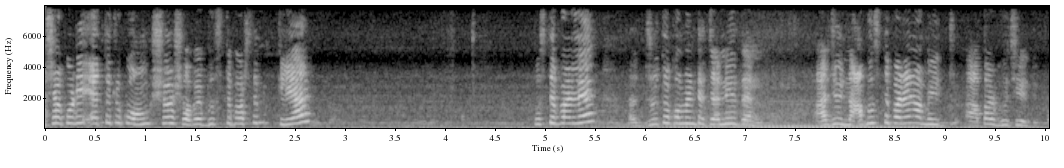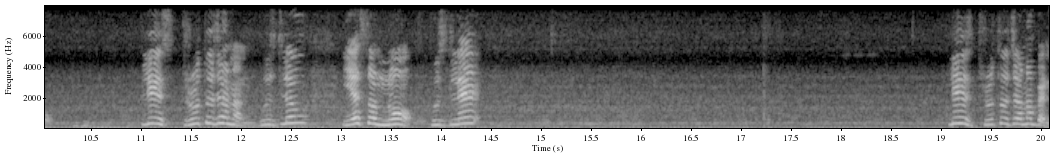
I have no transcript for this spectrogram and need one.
আশা করি এতটুকু অংশ সবাই বুঝতে পারছেন ক্লিয়ার বুঝতে পারলে দ্রুত কমেন্টে জানিয়ে দেন। আর যদি না বুঝতে পারেন, আমি আবার বুঝিয়ে দিব। প্লিজ দ্রুত জানান। বুঝলেও ইয়েস ও নো বুঝলে প্লিজ দ্রুত জানাবেন।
